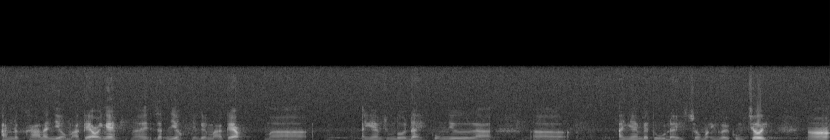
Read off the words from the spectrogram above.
ăn được khá là nhiều mã kèo anh em. Đấy rất nhiều những cái mã kèo mà anh em chúng tôi đẩy cũng như là uh, anh em bet thủ đẩy cho mọi người cùng chơi. Đó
